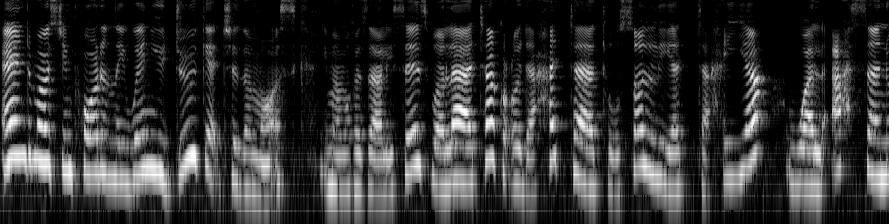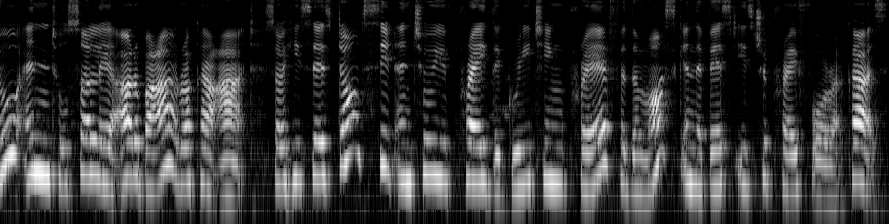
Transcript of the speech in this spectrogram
And most importantly, when you do get to the mosque, Imam Ghazali says, وَلَا تَقْعُدَ حَتَّى تُصَلِّيَ التَّحِيَّةِ وَالْأَحْسَنُ أَن تُصَلِّيَ أَرْبَعَ رَكَعَاتٍ So he says, don't sit until you've prayed the greeting prayer for the mosque, and the best is to pray four rakats.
